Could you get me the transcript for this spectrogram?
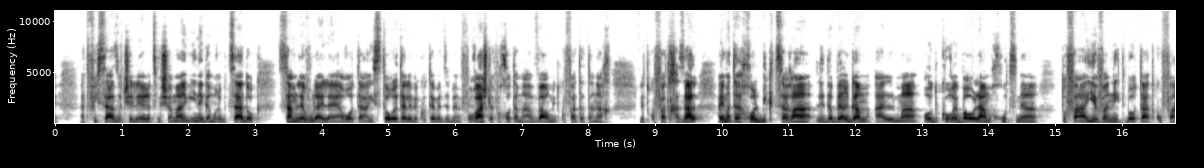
uh, התפיסה הזאת של ארץ ושמיים, הנה גם רב צדוק שם לב אולי להערות ההיסטוריות האלה וכותב את זה במפורש, לפחות המעבר מתקופת התנ"ך לתקופת חז"ל. האם אתה יכול בקצרה לדבר גם על מה עוד קורה בעולם חוץ מה... תופעה יוונית באותה התקופה?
